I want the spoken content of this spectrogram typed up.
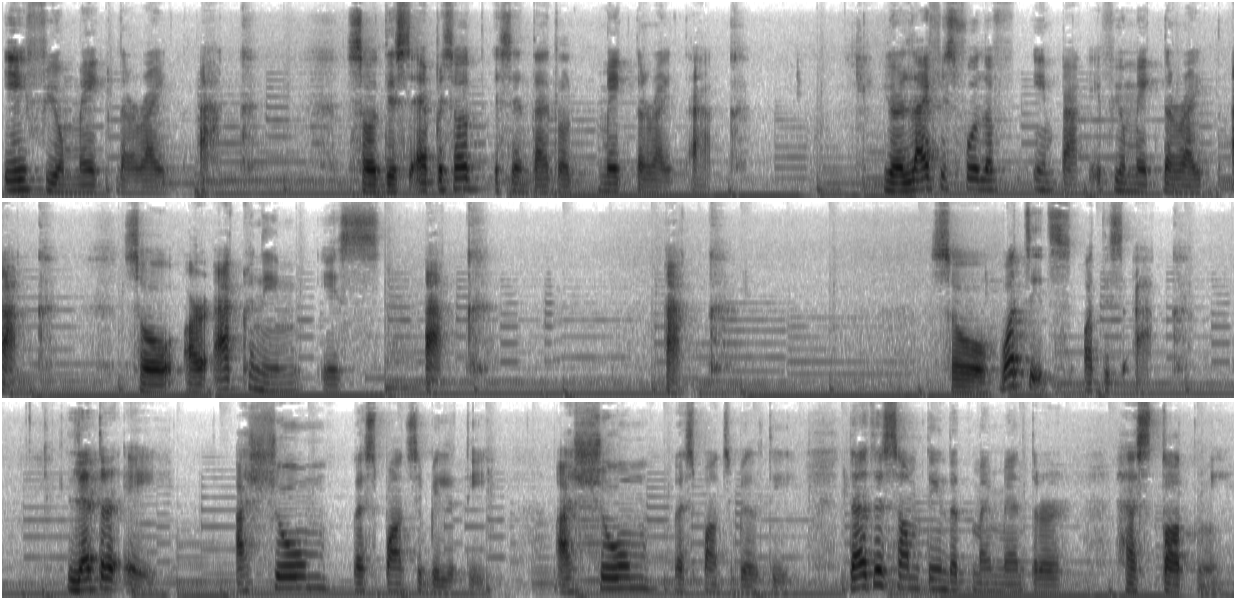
if you make the right act. So, this episode is entitled Make the Right Act. Your life is full of impact if you make the right act. So, our acronym is ACT. ACT. So, what is what is ACT? Letter A. Assume responsibility. Assume responsibility. That is something that my mentor has taught me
